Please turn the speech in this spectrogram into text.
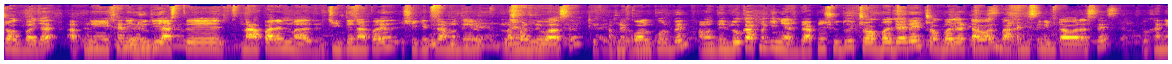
চক বাজার। আপনি এখানে যদি আসতে না পারেন চিনতে না পারেন সেক্ষেত্রে আমাদের নাম্বার দেওয়া আছে। আপনি কল করবেন। আমাদের লোক আপনাকে নিয়ে আসবে। আপনি শুধু চক বাজারে চক বাজার টাওয়ার বা হাজি সেলিম টাওয়ার আছে। ওখানে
